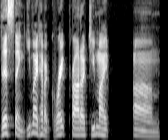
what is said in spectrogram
this thing. You might have a great product. You might, um,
